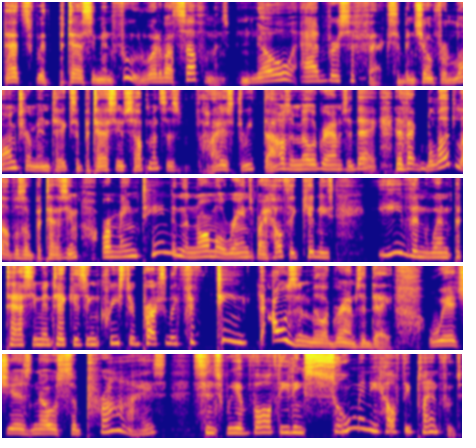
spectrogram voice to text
that's with potassium in food. What about supplements? No adverse effects have been shown for long-term intakes of potassium supplements as high as 3,000 milligrams a day. And in fact, blood levels of potassium are maintained in the normal range by healthy kidneys even when potassium intake is increased to approximately 15,000 milligrams a day, which is no surprise, since we evolved eating so many healthy plant foods,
